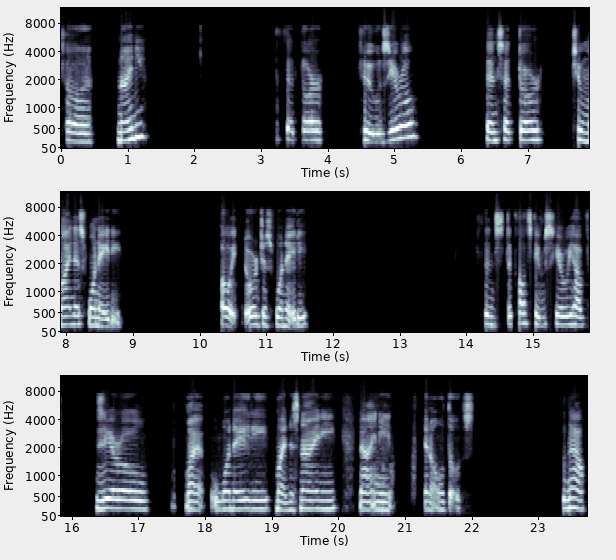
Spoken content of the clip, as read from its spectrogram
to 90, set door to 0, then set door to minus 180. Oh wait, or just 180. Since the costumes here we have 0, my 180, minus 90, 90, and all those. So now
